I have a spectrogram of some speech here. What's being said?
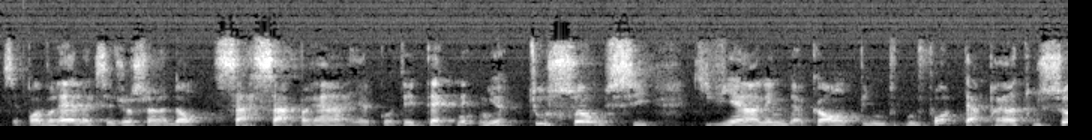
C'est pas vrai que c'est juste un don. Ça s'apprend. Il y a le côté technique, mais il y a tout ça aussi qui vient en ligne de compte. Puis une, fois que tu apprends tout ça,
